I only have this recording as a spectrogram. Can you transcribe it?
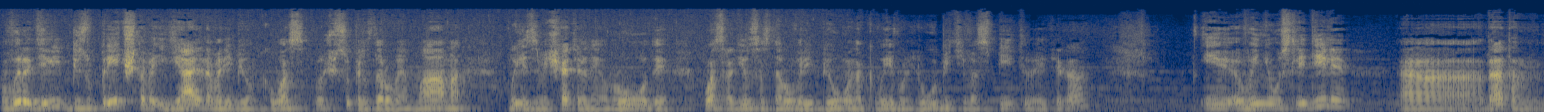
Вы родили безупречного, идеального ребенка. У вас очень супер здоровая мама, были замечательные роды, у вас родился здоровый ребенок, вы его любите, воспитываете, да? И вы не уследили, а, да, там,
